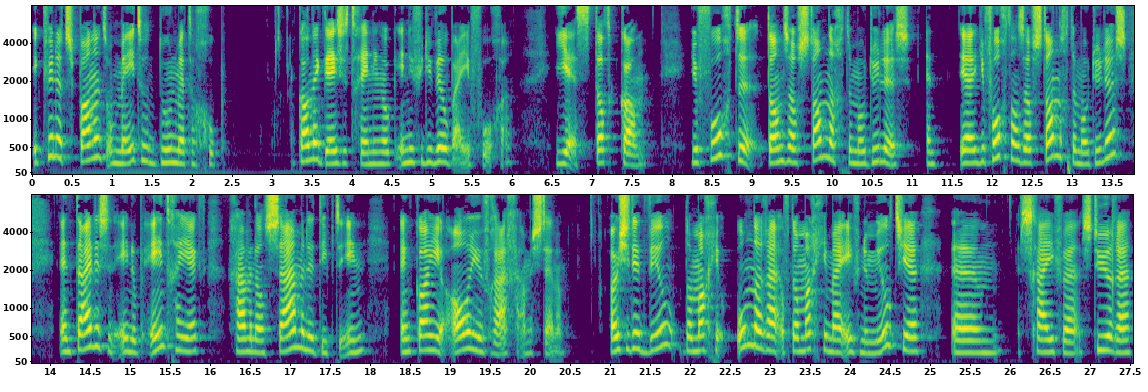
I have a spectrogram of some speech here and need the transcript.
Ik vind het spannend om mee te doen met een groep. Kan ik deze training ook individueel bij je volgen? Yes, dat kan. Je volgt de, dan zelfstandig de modules en je volgt dan zelfstandig de modules en tijdens een één op één traject gaan we dan samen de diepte in en kan je al je vragen aan me stellen. Als je dit wil, dan mag je, onder, of dan mag je mij even een mailtje um, schrijven, sturen.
